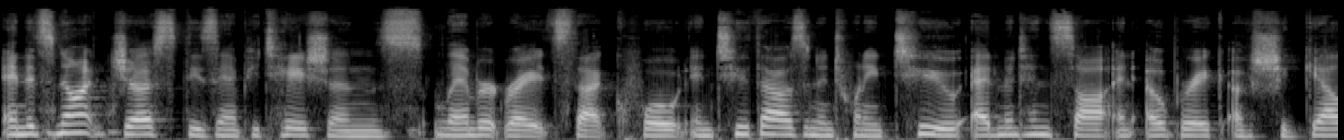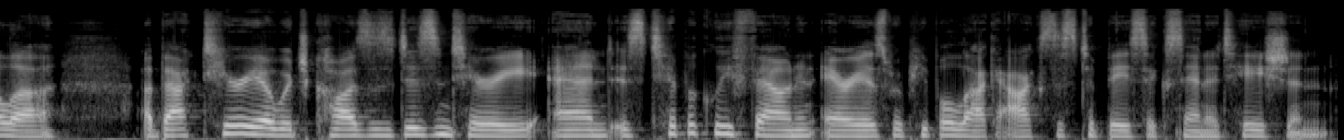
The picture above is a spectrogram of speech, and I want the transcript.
And it's not just these amputations. Lambert writes that, quote, in 2022, Edmonton saw an outbreak of Shigella, a bacteria which causes dysentery and is typically found in areas where people lack access to basic sanitation,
